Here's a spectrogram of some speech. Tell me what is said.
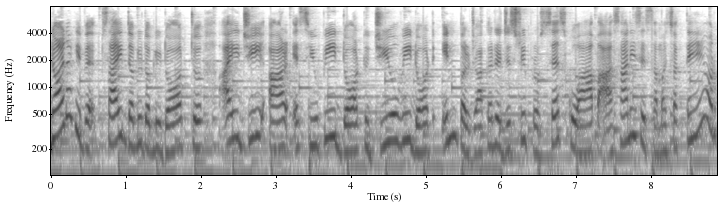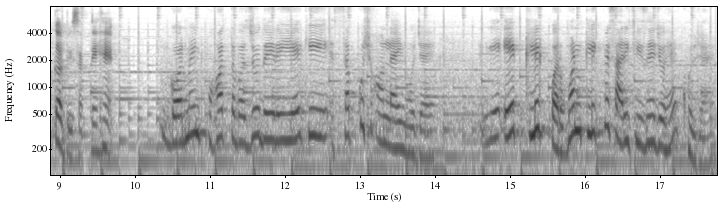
नोएडा की वेबसाइट www.igrsUP.gov.in पर जाकर रजिस्ट्री प्रोसेस को आप आसानी से समझ सकते हैं और कर भी सकते हैं। गवर्नमेंट बहुत तवज्जो दे रही है कि सब कुछ ऑनलाइन हो जाए। ये एक क्लिक पर वन क्लिक पे सारी चीज़ें जो है खुल जाए।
